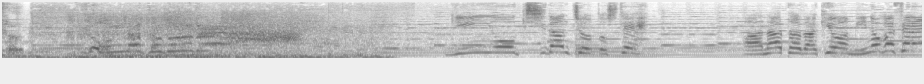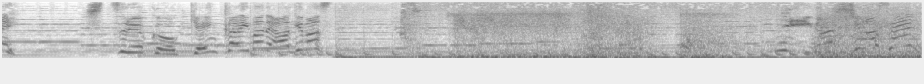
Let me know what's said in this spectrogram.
そんなところで銀王騎士団長としてあなただけは見逃せない。出力を限界まで上げます。逃がしません。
